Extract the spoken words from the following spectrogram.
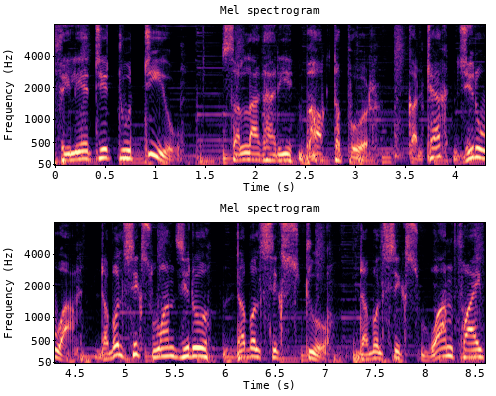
affiliated to TU Sallaghari Bhaktapur. Contact zero one double six one zero double six two double six one five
